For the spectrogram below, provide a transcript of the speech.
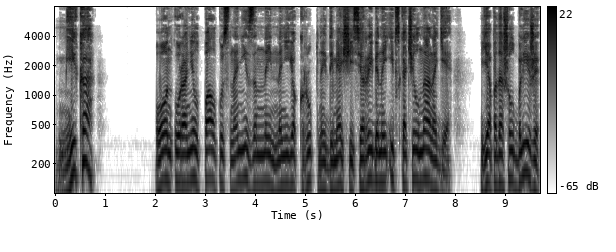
«Мика?» Он уронил палку с нанизанной на нее крупной дымящейся рыбиной и вскочил на ноги. Я подошел ближе,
